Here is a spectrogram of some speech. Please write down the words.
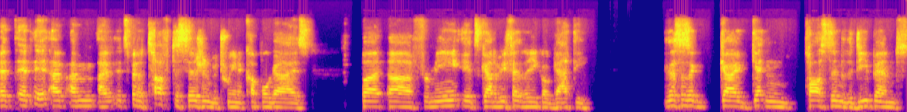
It, it, it, I, I'm, I, it's been a tough decision between a couple guys, but uh, for me, it's got to be Federico Gatti. This is a guy getting tossed into the deep end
